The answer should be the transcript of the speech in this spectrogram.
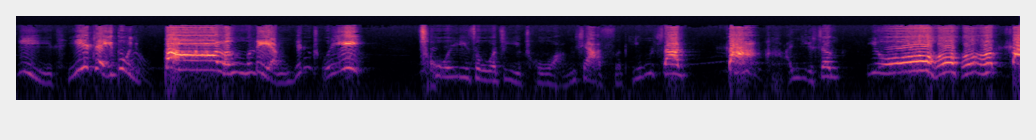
一提这对八棱两银锤，催坐骑闯下四平山。大喊一声：“哟！”三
